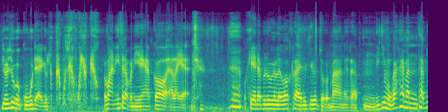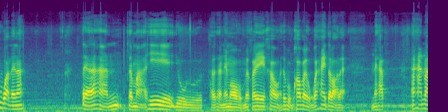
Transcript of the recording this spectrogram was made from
เดี๋ยวอยู่กับกูแดกประมาณนี้สำหรับวันนี้นะครับ ก็อะไรอะโอเคเดี๋ยวไปดูกันเลยว่าใครดูคลิปเราจบกันบ้างนะครับอืมจริงๆผมก็ให้มันแทบทุกวันเลยนะ แต่อาหารแต่หมาที่อยู่แถวๆในมอผมไม่ค่อยได้เข้า ถ้าผมเข้าไปผมก็ให้ตลอดแหละนะครับ อาหารมา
